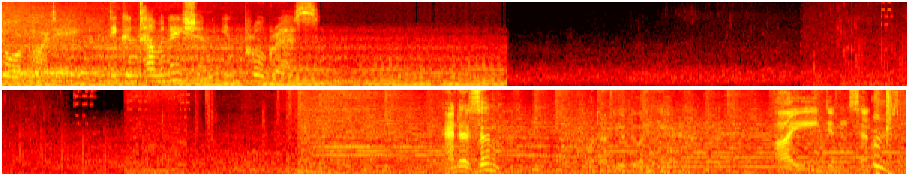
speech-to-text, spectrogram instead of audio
Shore party. Decontamination in progress. Anderson? What are you doing here? I didn't send...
